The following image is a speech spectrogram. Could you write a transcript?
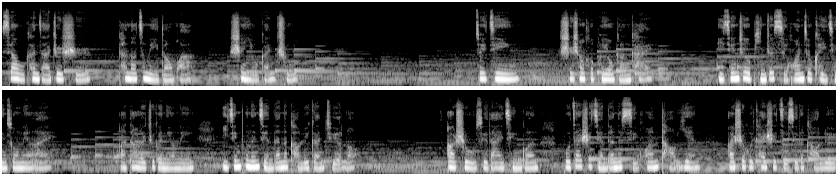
下午看杂志时，看到这么一段话，深有感触。最近。时常和朋友感慨，以前只有凭着喜欢就可以轻松恋爱，而到了这个年龄，已经不能简单的考虑感觉了。二十五岁的爱情观不再是简单的喜欢讨厌，而是会开始仔细的考虑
